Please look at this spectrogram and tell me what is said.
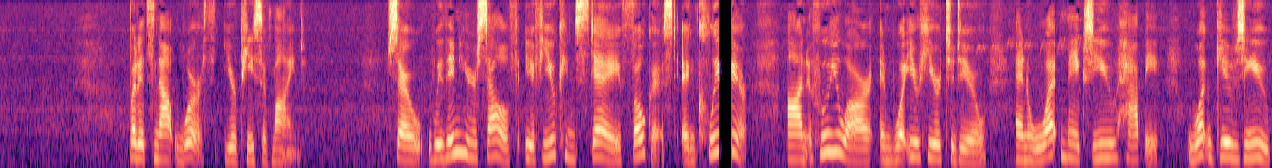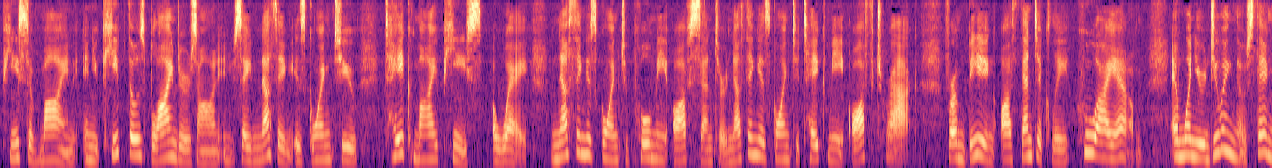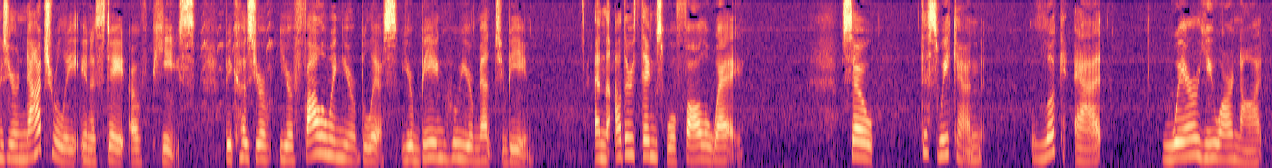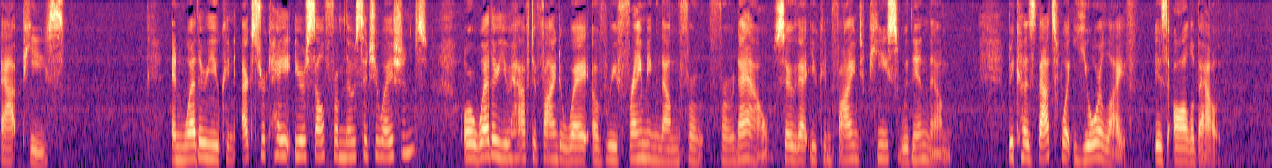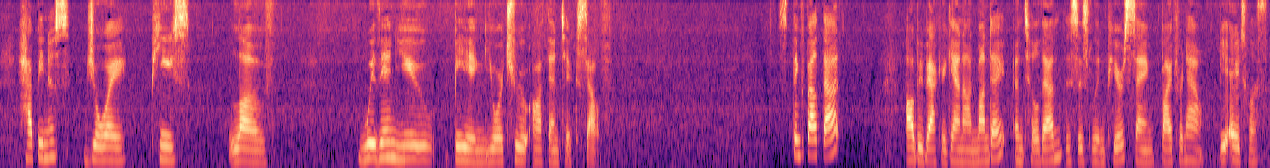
But it's not worth your peace of mind. So, within yourself, if you can stay focused and clear on who you are and what you're here to do and what makes you happy, what gives you peace of mind and you keep those blinders on and you say nothing is going to take my peace away. Nothing is going to pull me off center. Nothing is going to take me off track from being authentically who I am. And when you're doing those things you're naturally in a state of peace because you're you're following your bliss. You're being who you're meant to be. And the other things will fall away. So, this weekend, look at where you are not at peace and whether you can extricate yourself from those situations or whether you have to find a way of reframing them for, for now so that you can find peace within them. Because that's what your life is all about happiness, joy, peace, love within you being your true authentic self. Think about that. I'll be back again on Monday. Until then, this is Lynn Pierce saying bye for now. Be ageless.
